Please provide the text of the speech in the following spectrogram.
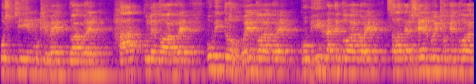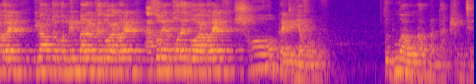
পশ্চিমমুখী হয়ে দোয়া করেন, হাত তুলে দোয়া করেন, পবিত্র হয়ে দোয়া করেন, গভীর রাতে দোয়া করেন, সালাতের শেষ বৈঠকে দোয়া করেন, ইমাম যখন মেম্বারে উঠে দোয়া করেন, আসরের পরে দোয়া করেন, সব ক্রাইটেরিয়া ফলো করেন। তবুও আল্লাহ আপনার ডাক শুনছেন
